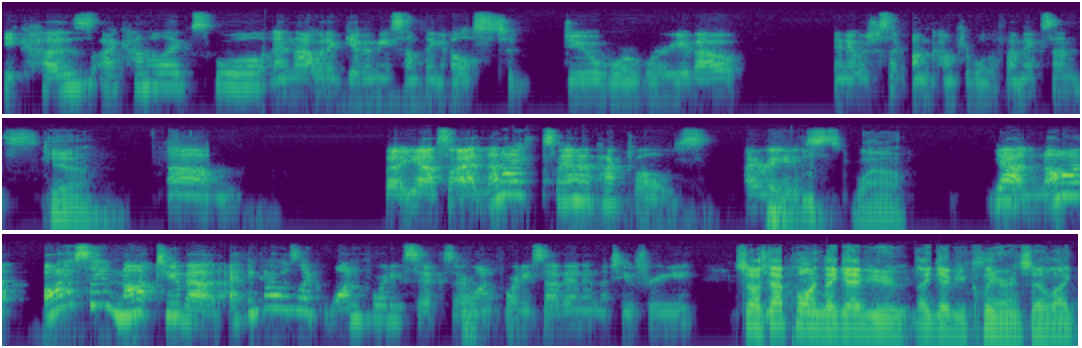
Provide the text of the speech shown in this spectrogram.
because I kind of like school and that would have given me something else to do or worry about and it was just like uncomfortable if that makes sense Yeah. um but yeah so I, and then i swam at pac 12s i raced Wow. yeah not honestly not too bad i think i was like 146 or 147 in the two free So at that point, they gave you they gave you clearance. They're like,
